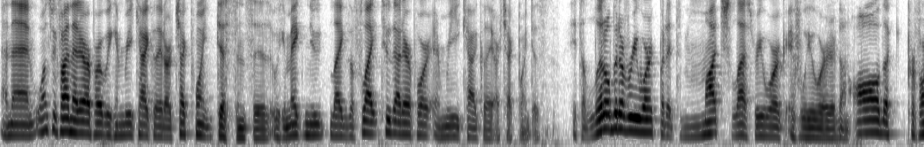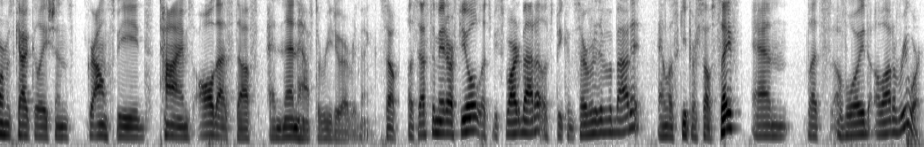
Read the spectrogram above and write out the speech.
And then once we find that airport, we can recalculate our checkpoint distances. We can make new legs of flight to that airport and recalculate our checkpoint distances. It's a little bit of rework, but it's much less rework if we were to have done all the performance calculations, ground speeds, times, all that stuff, and then have to redo everything. So let's estimate our fuel. Let's be smart about it. Let's be conservative about it. And let's keep ourselves safe. And let's avoid a lot of rework.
